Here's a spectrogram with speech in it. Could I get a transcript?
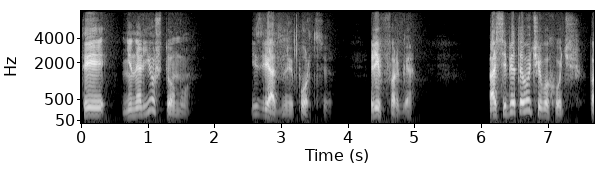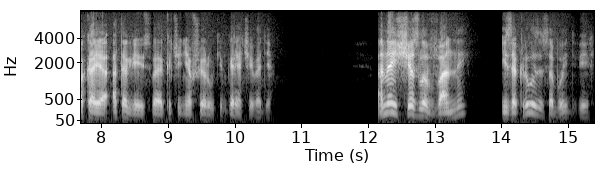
ты не нальешь Тому изрядную порцию Липфорга, а себе того, чего хочешь, пока я отогрею свои окоченевшие руки в горячей воде?» Она исчезла в ванной, и закрыла за собой дверь.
